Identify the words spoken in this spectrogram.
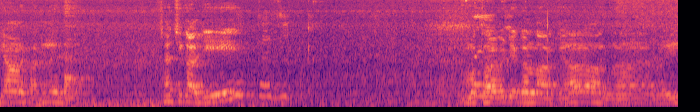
ਜਾਨ ਕੱਢ ਲੈਂਦੀ ਸਤਿ ਸ਼੍ਰੀ ਅਕਾਲ ਜੀ। ਮੱਥਾ ਵੀ ਟੇਕਣ ਲੱਗ ਗਿਆ। ਲੈ ਬਈ।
